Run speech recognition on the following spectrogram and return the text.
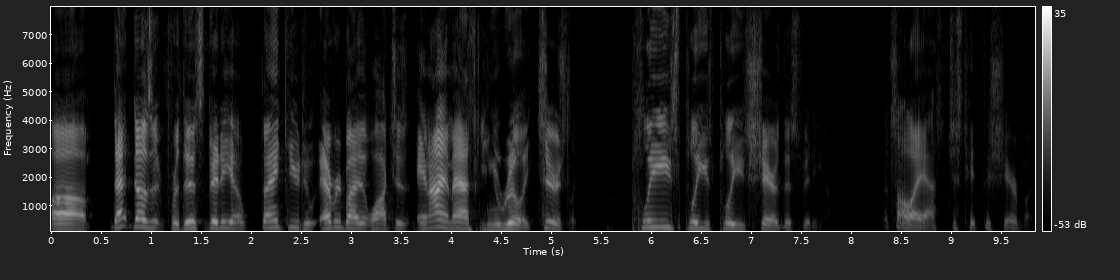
Uh, that does it for this video. Thank you to everybody that watches. And I am asking you, really, seriously, please, please, please share this video. That's all I ask. Just hit the share button.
